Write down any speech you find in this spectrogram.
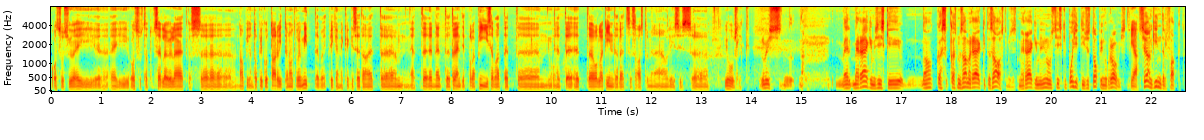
otsus ju ei, ei otsustatud selle üle, et kas Nabi on dopingut tarvitanud või mitte, vaid pigem ikkagi seda, et, et need tõendid pole piisavad, et, et, et olla kindel, et see saastumine oli siis juhuslik. no mis noh me, me räägime siiski noh, kas, kas me saame rääkida saastumisest, me räägime minu arust siiski positiivsest dopinguproovist, see on kindel fakt.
